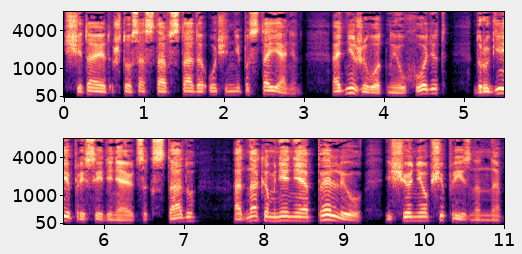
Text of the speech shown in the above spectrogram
считает, что состав стада очень непостоянен. Одни животные уходят, другие присоединяются к стаду, однако мнение Пеллеу еще не общепризнанно,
